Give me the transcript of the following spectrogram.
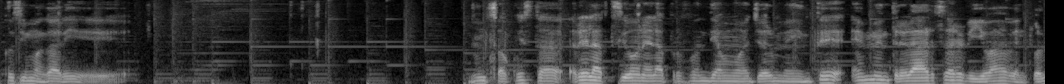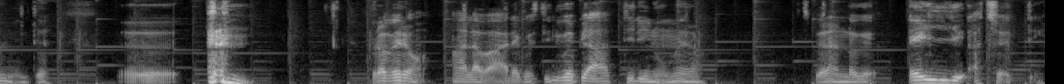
Così magari... Non so, questa relazione la approfondiamo maggiormente e mentre l'Arts arriva eventualmente eh, proverò a lavare questi due piatti di numero sperando che egli accetti.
